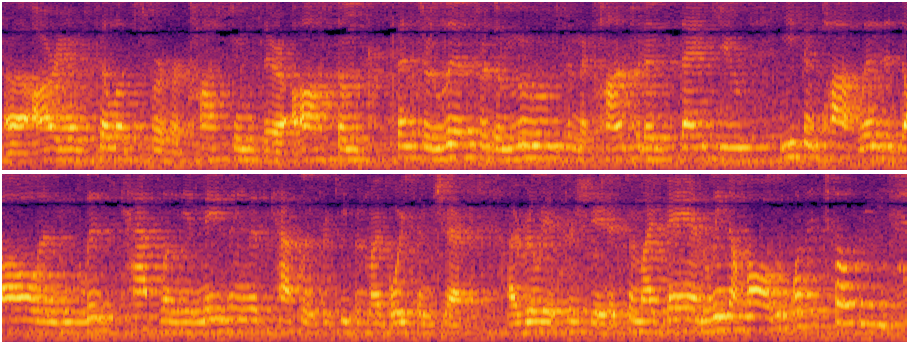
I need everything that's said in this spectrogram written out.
Uh, Arianne Phillips for her costumes. They're awesome. Spencer Liff for the moves and the confidence. Thank you. Ethan Popp, Linda Dahl, and Liz Caplan, the amazing Liz Caplan, for keeping my voice in check. I really appreciate it. To my band, Lena Hall, who won a Tony. And, uh,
